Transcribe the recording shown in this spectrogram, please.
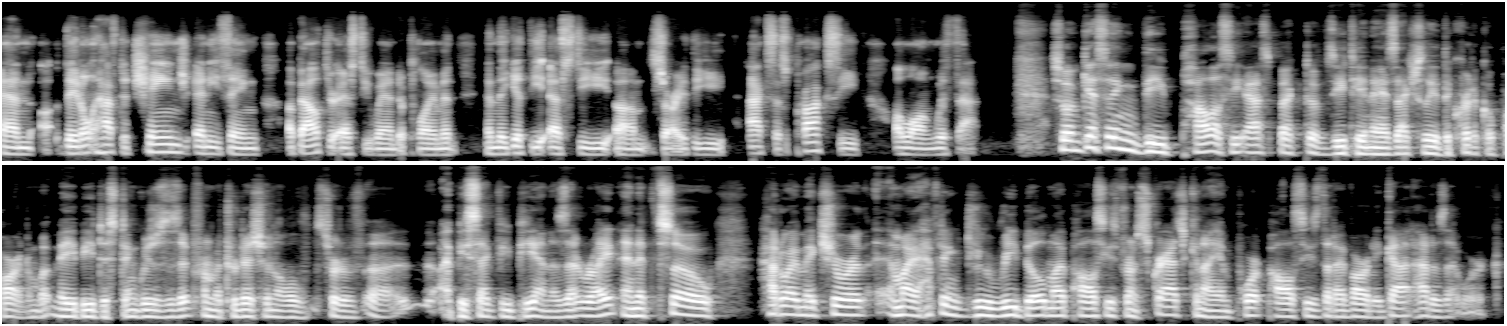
and uh, they don't have to change anything about their SD-WAN deployment, and they get the SD, um, sorry, the access proxy along with that. So I'm guessing the policy aspect of ZTNA is actually the critical part, and what maybe distinguishes it from a traditional sort of uh, IPsec VPN. Is that right? And if so, how do I make sure? Am I having to rebuild my policies from scratch? Can I import policies that I've already got? How does that work?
